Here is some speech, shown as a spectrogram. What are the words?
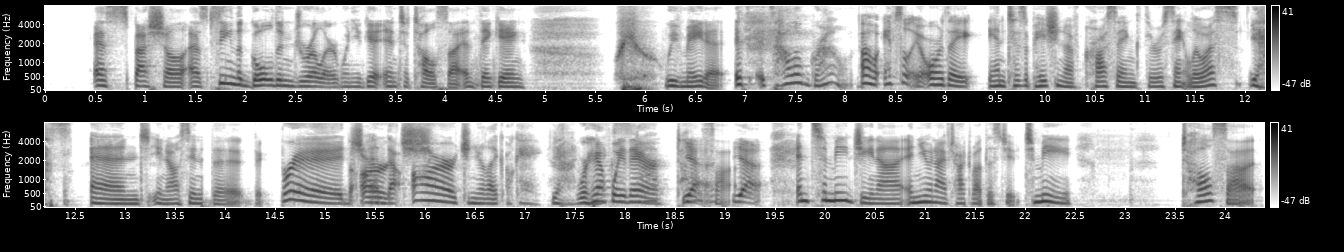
as special as seeing the golden driller when you get into Tulsa and thinking, we've made it. It's it's hollow ground. Oh, absolutely. Or the anticipation of crossing through St. Louis. Yes. And, you know, seeing the big bridge The and the arch. And you're like, okay. Yeah, we're halfway there. stop, Yeah, yeah. And to me, Gina, and you and I have talked about this too. To me, Tulsa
